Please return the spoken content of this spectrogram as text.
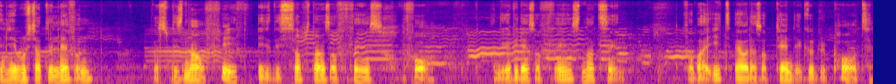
In Hebrews chapter 11, verse is now faith is the substance of things hoped for and the evidence of things not seen. For by it elders obtained a good report.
